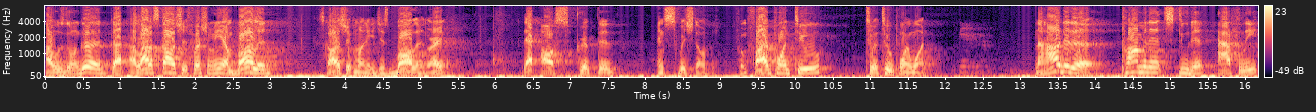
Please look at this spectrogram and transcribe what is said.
I was doing good, got a lot of scholarships freshman year. I'm balling, scholarship money, just balling, right? That all scripted and switched on me from 5.2 to a 2.1. Now, how did a prominent student, athlete,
